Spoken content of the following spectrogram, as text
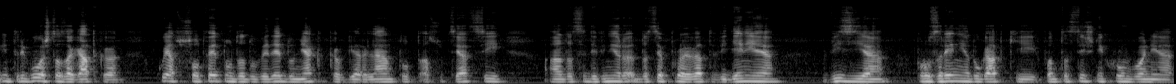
интригуваща загадка, която съответно да доведе до някакъв герлянд от асоциации, а, да се дефинира, да се проявят видения, визия, прозрения догадки, фантастични хрумвания,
